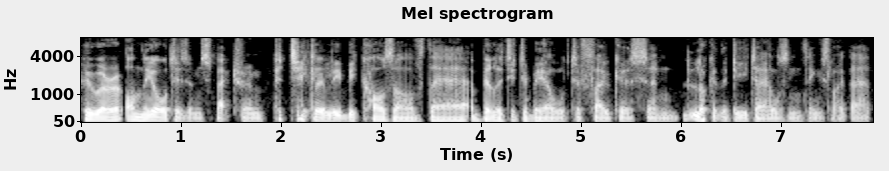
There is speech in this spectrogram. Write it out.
who are on the autism spectrum, particularly because of their ability to be able to focus and look at the details and things like that.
